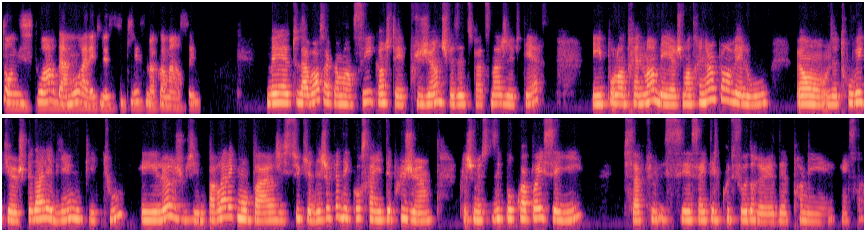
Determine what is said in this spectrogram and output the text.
ton histoire d'amour avec le cyclisme a commencé? Mais tout d'abord, ça a commencé quand j'étais plus jeune. Je faisais du patinage de vitesse. Et pour l'entraînement, ben, je m'entraînais un peu en vélo. Euh, on a trouvé que je pédalais bien, puis tout. Et là, j'ai parlé avec mon père. J'ai su qu'il a déjà fait des courses quand il était plus jeune. Puis je me suis dit, pourquoi pas essayer? Puis ça, ça a été le coup de foudre euh, dès le premier instant.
